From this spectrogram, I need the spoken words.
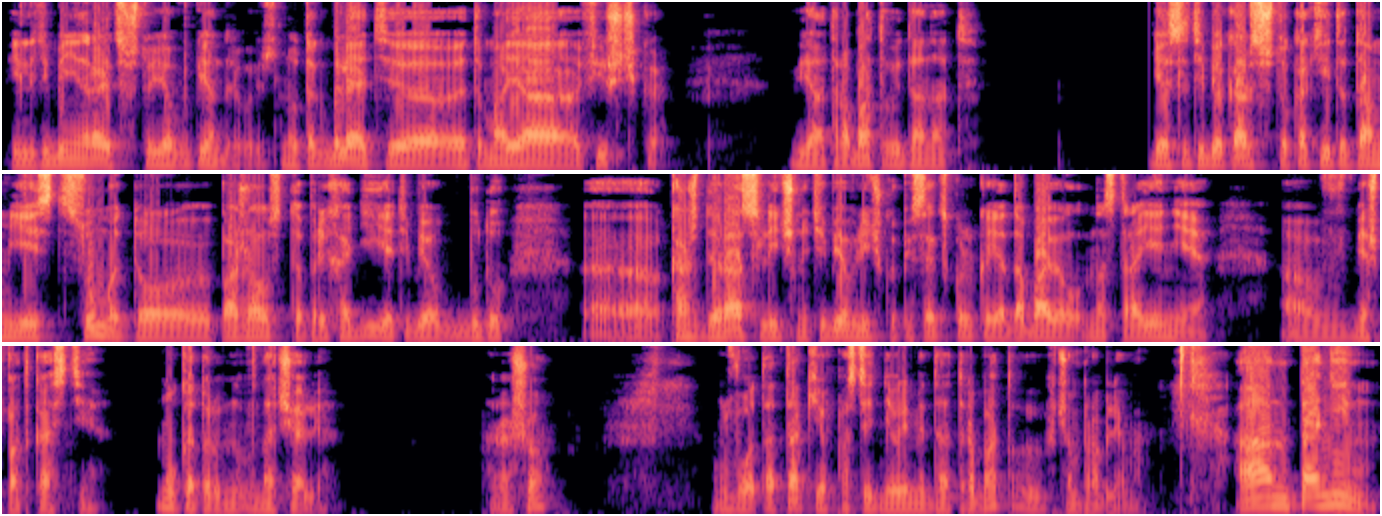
Или тебе не нравится, что я выпендриваюсь? Ну так, блядь, э, это моя фишечка. Я отрабатываю донат. Если тебе кажется, что какие-то там есть суммы, то, пожалуйста, приходи, я тебе буду э, каждый раз лично тебе в личку писать, сколько я добавил настроения э, в межподкасте, ну, который в начале. Хорошо? Вот, а так я в последнее время да отрабатываю, в чем проблема? Антоним,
